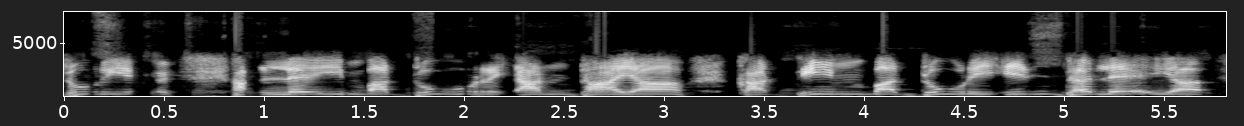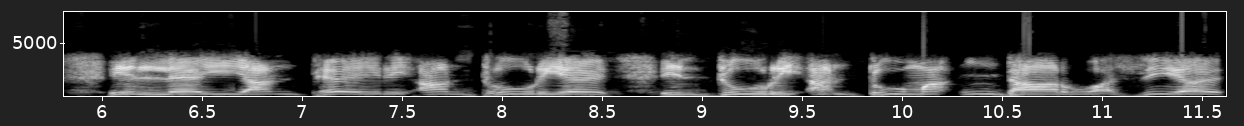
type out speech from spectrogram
duri ale imbaduri antaya kadimba duri inteleya Ilei anteri andurie. Induri anduma ndarwazie.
